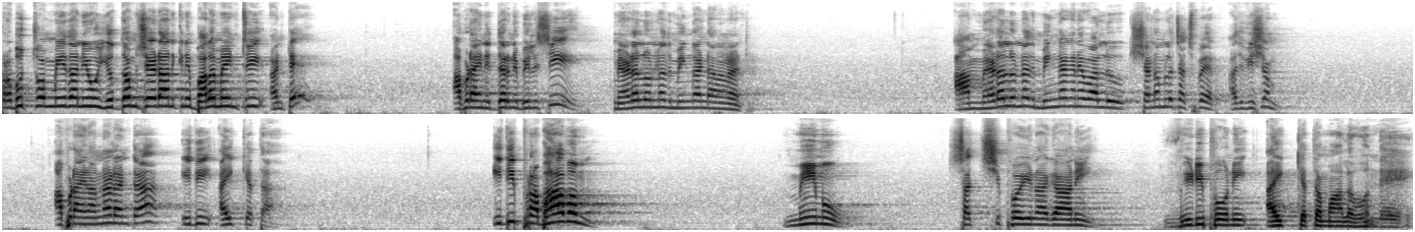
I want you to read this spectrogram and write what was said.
ప్రభుత్వం మీద నీవు యుద్ధం చేయడానికి నీ బలమేంటి అంటే అప్పుడు ఆయన ఇద్దరిని పిలిచి మెడలు ఉన్నది మింగండి అన్నట్టు ఆ మెడలు ఉన్నది మింగంగానే వాళ్ళు క్షణంలో చచ్చిపోయారు. అది విషం. అప్పుడు ఆయన అన్నాడంట ఇది ఐక్యత. ఇది ప్రభావం. మేము చచ్చిపోయినా కానీ విడిపోని ఐక్యత మాల ఉందే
